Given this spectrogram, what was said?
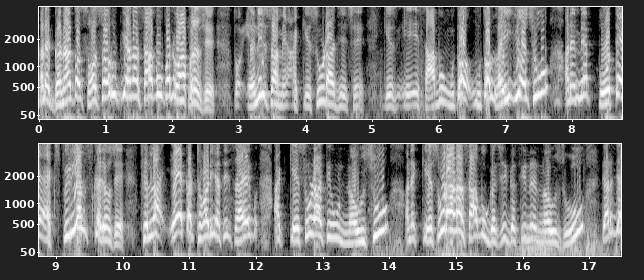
અને ઘણા તો સો સો રૂપિયાના સાબુ પણ વાપરે છે. તો એની સામે આ કેસુડા જે છે, કે એ સાબુ હું તો હું તો લઈ ગયો છું અને મેં પોતે એક્સપિરિયન્સ કર્યો છે. છેલ્લા એક અઠવાડિયાથી સાહેબ આ કેસુડાથી હું નવ છું અને કેસુડાના સાબુ ઘસી ઘસીને નવ છું. ત્યારે જે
